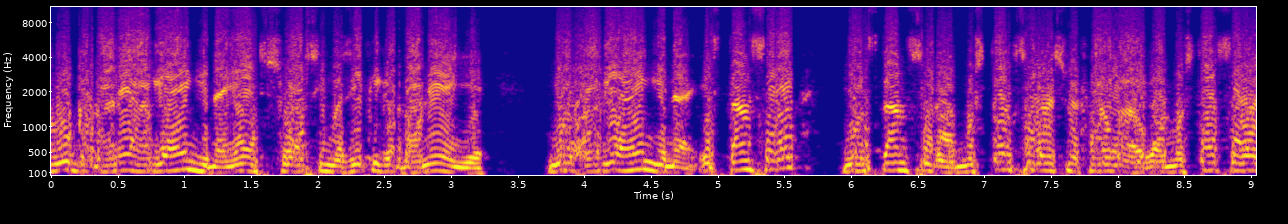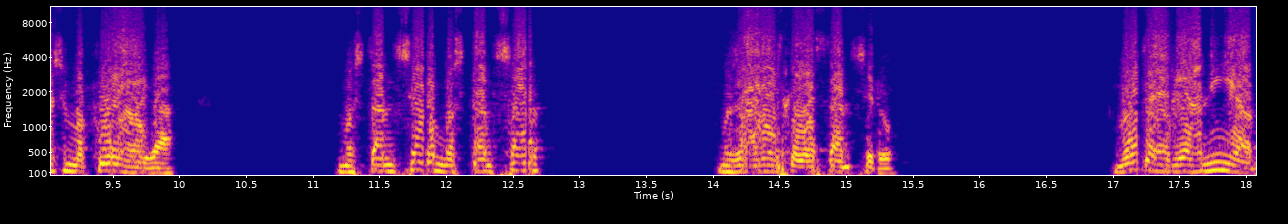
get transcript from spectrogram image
وہ گردانے آگے آئیں گی نا، یہ سواسی مزید کی گردانے ہیں یہ۔ یہ آگے آئیں گی نا۔ استنصرا یستن سرو۔ مستنصر اس میں فعل آئے گا مستنصر اس میں مفعول آئے گا۔ مستنصر مستنصر مزارت کا یستن وہ تو آگے اب۔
